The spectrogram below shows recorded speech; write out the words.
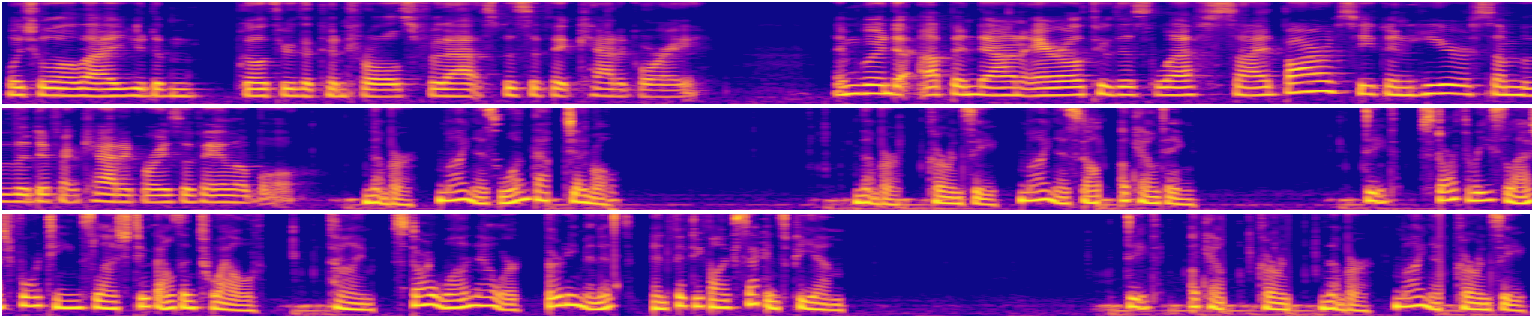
which will allow you to go through the controls for that specific category. I'm going to up and down arrow through this left sidebar so you can hear some of the different categories available. Number, minus 1 that general. Number, currency, minus dot accounting. Date, star 3 slash 14 slash 2012. Time, star 1 hour, 30 minutes, and 55 seconds p.m. Date, account, current, number, minus, currency.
